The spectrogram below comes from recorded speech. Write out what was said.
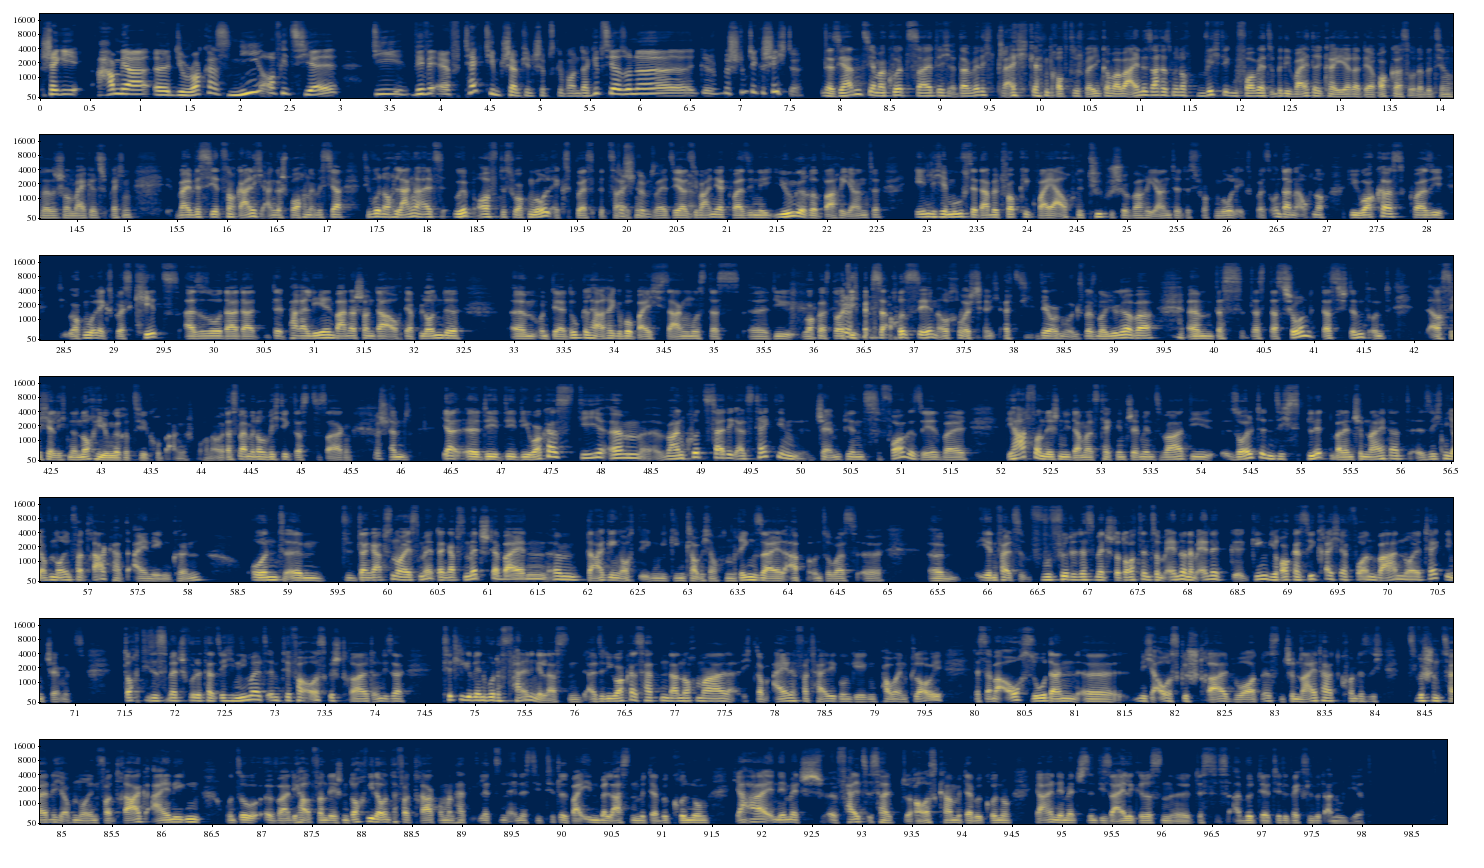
Shaggy, haben ja äh, die Rockers nie offiziell die WWF Tag Team Championships gewonnen. Da gibt's ja so eine ge bestimmte Geschichte. Ja, sie hatten es ja mal kurzzeitig, da werde ich gleich gern drauf zu sprechen kommen, aber eine Sache ist mir noch wichtig, bevor wir jetzt über die weitere Karriere der Rockers oder beziehungsweise schon Michaels sprechen, weil wir es jetzt noch gar nicht angesprochen haben, ist ja, sie wurden auch lange als Rip-Off des Rock'n'Roll Express bezeichnet, weil sie ja, ja, sie waren ja quasi eine jüngere Variante. Ähnliche Moves, der Double Dropkick war ja auch eine typische Variante des Rock'n'Roll Express und dann auch noch die Rockers, quasi die Rock'n'Roll Express Kids, also so da, da, die Parallelen waren da schon da, auch der blonde ähm, und der dunkelhaarige, wobei ich sagen muss, dass äh, die Rockers deutlich besser aussehen, auch wahrscheinlich als die, der Rock Express noch jünger war. Ähm, das, das, das schon, das stimmt und auch sicherlich eine noch jüngere Zielgruppe angesprochen. Aber das war mir noch wichtig, das zu sagen. Das ähm, ja, äh, die, die, die Rockers, die ähm, waren kurzzeitig als Tag Team Champions vorgesehen, weil die Hard Foundation, die damals Tag Team Champions war, die sollten sich splitten, weil Jim Neidhart sich nicht auf einen neuen Vertrag hat einigen können. Und ähm, dann gab's ein neues Match, dann gab's ein Match der beiden. Ähm, da ging auch irgendwie ging glaube ich auch ein Ringseil ab und sowas. Äh, ähm, jedenfalls führte das Match dort dorthin zum Ende und am Ende ging die Rockers siegreich hervor und waren neue Tag Team Champions. Doch dieses Match wurde tatsächlich niemals im TV ausgestrahlt und dieser Titelgewinn wurde fallen gelassen. Also die Rockers hatten dann noch mal, ich glaube, eine Verteidigung gegen Power and Glory, das aber auch so dann äh, nicht ausgestrahlt worden ist. Und Jim Neidhart konnte sich zwischenzeitlich auf einen neuen Vertrag einigen und so äh, war die Hart Foundation doch wieder unter Vertrag und man hat letzten Endes die Titel bei ihnen belassen mit der Begründung, ja, in dem Match, äh, falls es halt rauskam mit der Begründung, ja, in dem Match sind die Seile gerissen, äh, das ist, wird der Titelwechsel wird annulliert.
